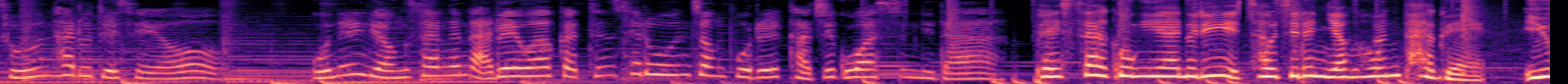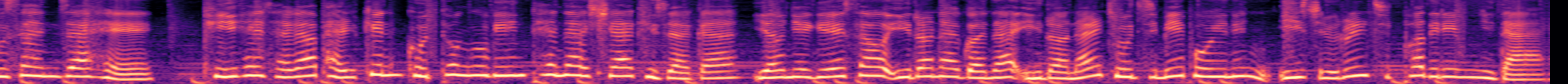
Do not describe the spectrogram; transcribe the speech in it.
좋은 하루 되세요. 오늘 영상은 아래와 같은 새로운 정보를 가지고 왔습니다. 뱃사공이 하늘이 저지른 영혼 파괴, 유산자해, 피해자가 밝힌 고통 후인 테나시아 기자가 연예계에서 일어나거나 일어날 조짐이 보이는 이슈를 짚어드립니다.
